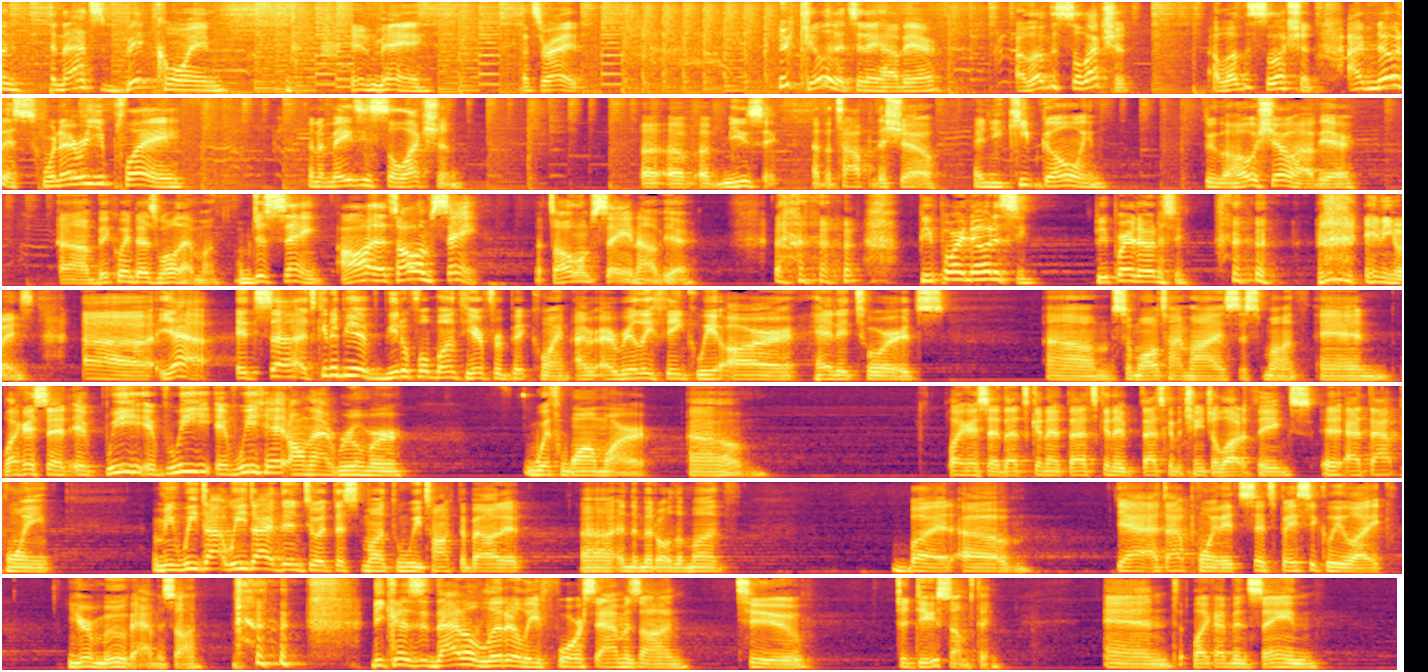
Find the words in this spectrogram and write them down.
And that's Bitcoin in May. That's right. You're killing it today, Javier. I love the selection. I love the selection. I've noticed whenever you play an amazing selection uh, of, of music at the top of the show and you keep going through the whole show, Javier, uh, Bitcoin does well that month. I'm just saying. Oh, that's all I'm saying. That's all I'm saying, Javier. People are noticing. People are noticing. Anyways, uh, yeah, it's uh, it's going to be a beautiful month here for Bitcoin. I, I really think we are headed towards um, some all time highs this month. And like I said, if we if we if we hit on that rumor with Walmart, um, like I said, that's gonna that's gonna that's gonna change a lot of things. At that point, I mean, we di- we dived into it this month when we talked about it uh, in the middle of the month. But um, yeah, at that point, it's it's basically like your move, Amazon, because that'll literally force Amazon to to do something. And like I've been saying,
